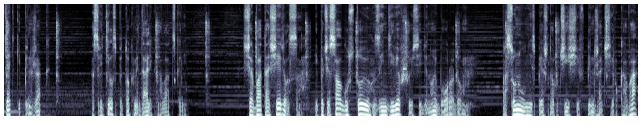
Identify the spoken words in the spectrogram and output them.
дядьки пинжак. Осветил спиток медалик на лацкане. Щербато ощерился и почесал густую, заиндевевшую сединой бороду. Просунул неспешно ручище в пинжачьи рукава,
